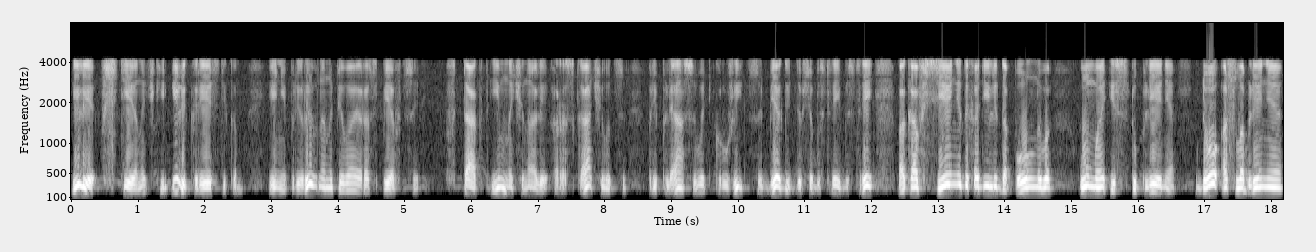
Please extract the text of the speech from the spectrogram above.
или в стеночки, или крестиком, и непрерывно напевая распевцы, в такт им начинали раскачиваться, приплясывать, кружиться, бегать, да все быстрее и быстрее, пока все не доходили до полного умоиступления, до ослабления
